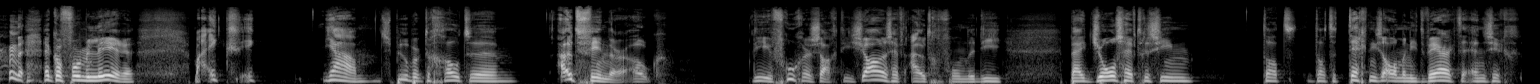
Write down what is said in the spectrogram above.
en kan formuleren. Maar ik, ik, ja, Spielberg, de grote uitvinder ook. Die je vroeger zag, die genres heeft uitgevonden, die bij Jaws heeft gezien dat, dat het technisch allemaal niet werkte en zich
